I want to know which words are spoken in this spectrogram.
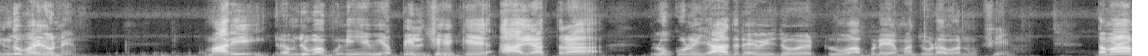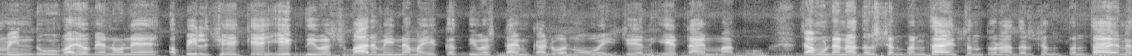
હિન્દુ ભાઈઓને મારી રમજુ બાપુની એવી અપીલ છે કે આ યાત્રા લોકોને યાદ રહેવી જોઈએ, એટલું આપણે એમાં જોડાવાનું છે. તમામ હિન્દુ ભાઈઓ બહેનોને અપીલ છે કે એક દિવસ બાર મહિનામાં એક જ દિવસ ટાઈમ કાઢવાનો હોય છે અને એ ટાઈમમાં ચામુંડાના દર્શન પણ થાય, સંતોના દર્શન પણ થાય અને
